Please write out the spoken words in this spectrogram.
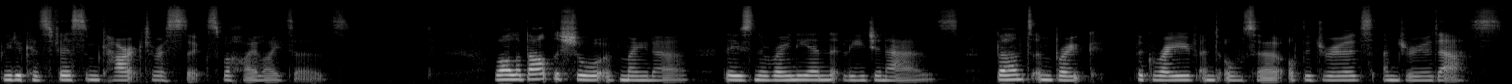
Boudicca's fearsome characteristics were highlighted. While about the shore of Mona, those Neronian legionaries burnt and broke the grave and altar of the Druids and Druidess.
